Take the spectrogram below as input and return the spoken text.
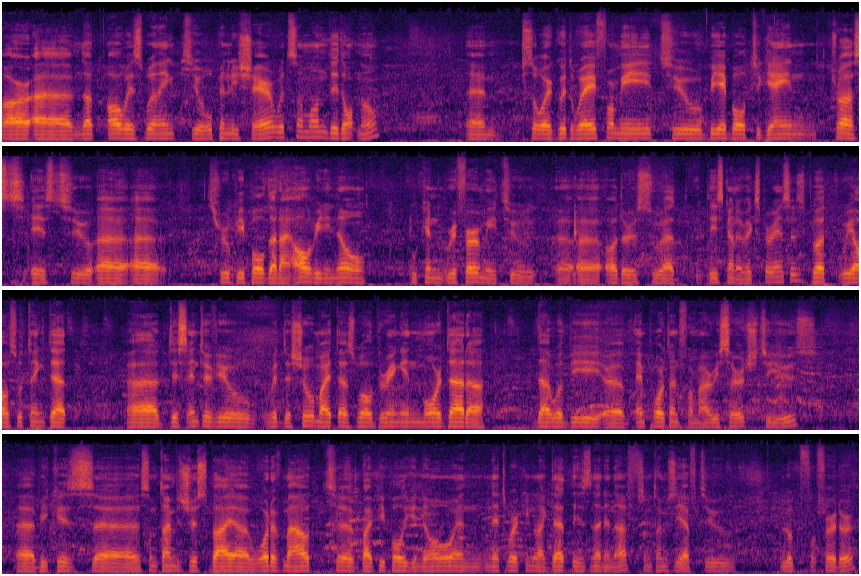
are uh, not always willing to openly share with someone they don't know. Um, so a good way for me to be able to gain trust is to uh, uh, through people that I already know who can refer me to uh, uh, others who had these kind of experiences. But we also think that uh, this interview with the show might as well bring in more data that would be important for my research to use uh, because uh, sometimes just by uh, word of mouth uh, by people you know and networking like that is not enough. Sometimes you have to look for further.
